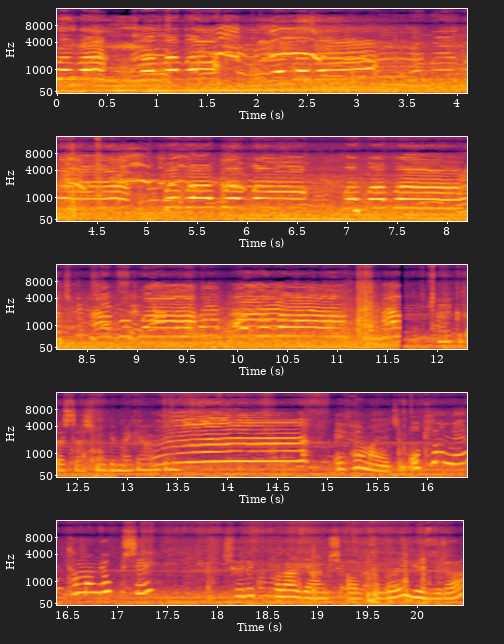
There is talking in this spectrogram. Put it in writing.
Baba, baba, baba, baba, baba, baba, baba, baba, baba, baba, baba, baba, Arkadaşlar şimdi bime geldim. Efendim anneciğim otur annem. Tamam yok bir şey. Şöyle kupalar gelmiş altılı 100 lira.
